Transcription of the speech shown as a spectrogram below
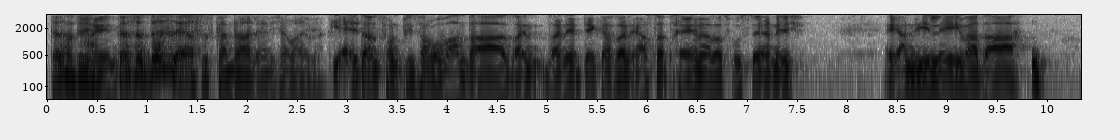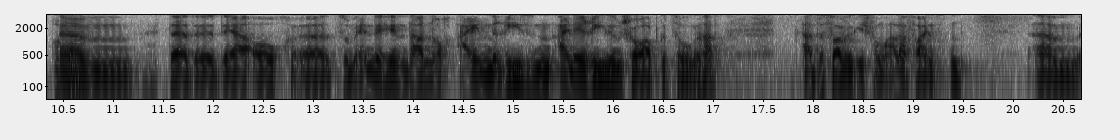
Das ist natürlich das, das ist der erste Skandal, ehrlicherweise. Die Eltern von Pizarro waren da, sein, sein Entdecker, sein erster Trainer, das wusste er nicht. Jan Delay war da. Uh, okay. ähm, der, der auch äh, zum Ende hin da noch ein Riesen, eine Riesenshow abgezogen hat. Also das war wirklich vom Allerfeinsten. Ähm,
